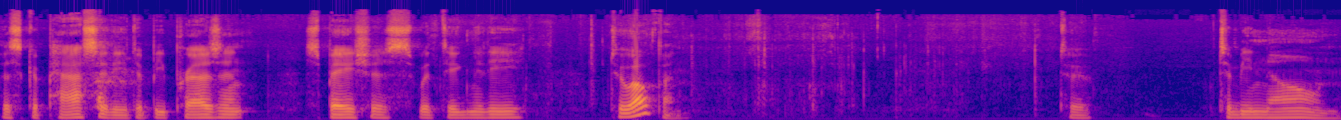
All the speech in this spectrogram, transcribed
this capacity to be present, spacious, with dignity, to open, to, to be known.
